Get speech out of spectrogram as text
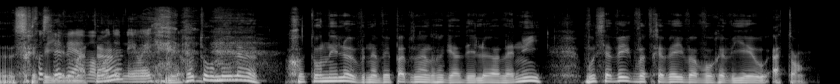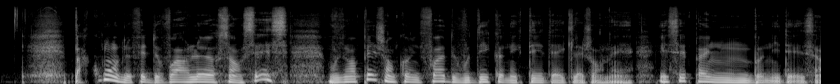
euh, se réveiller le matin, mais retournez-le. Retournez-le, vous n'avez pas besoin de regarder l'heure la nuit. Vous savez que votre réveil va vous réveiller à temps. Par contre, le fait de voir l'heure sans cesse vous empêche encore une fois de vous déconnecter avec la journée. Et c'est pas une bonne idée, ça.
